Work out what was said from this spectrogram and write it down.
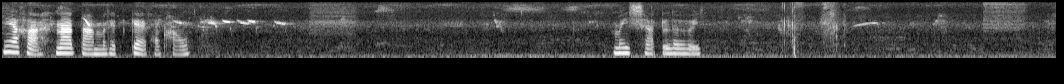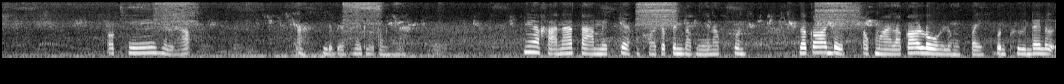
เนี่ยค่ะ หน้าตามเมล็ดแก่ของเขาไม่ชัดเลย โอเคเห็นแล้วอะเดี๋ยวเบลให้ดูตรงนี้นะเนี่ยค่ะหน้าตาเม็ดแกะของเขาจะเป็นแบบนี้นะทุกคนแล้วก็เด็ดออกมาแล้วก็โรยลงไปบนพื้นได้เลย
